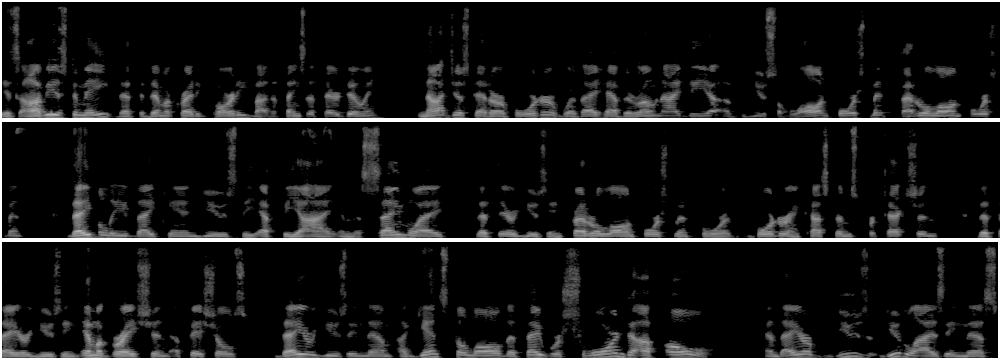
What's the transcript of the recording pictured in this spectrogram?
it's obvious to me that the Democratic Party, by the things that they're doing, not just at our border, where they have their own idea of the use of law enforcement, federal law enforcement, they believe they can use the FBI in the same way that they're using federal law enforcement for border and customs protection, that they are using immigration officials. They are using them against the law that they were sworn to uphold and they are use, utilizing this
